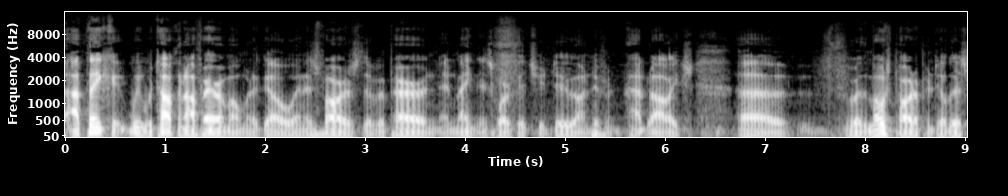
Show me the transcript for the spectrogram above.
I think we were talking off air a moment ago, and as far as the repair and, and maintenance work that you do on different hydraulics, uh, for the most part, up until this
